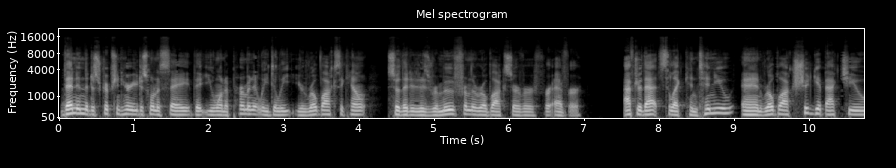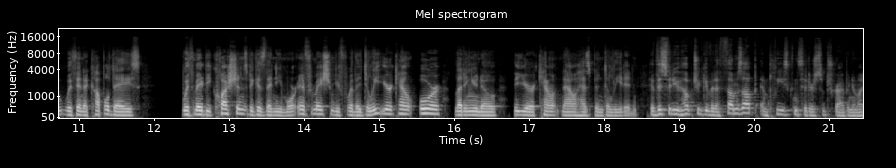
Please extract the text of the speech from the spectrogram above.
Then in the description here, you just want to say that you want to permanently delete your Roblox account so that it is removed from the Roblox server forever. After that, select continue, and Roblox should get back to you within a couple days with maybe questions because they need more information before they delete your account or letting you know that your account now has been deleted. If this video helped you, give it a thumbs up and please consider subscribing to my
